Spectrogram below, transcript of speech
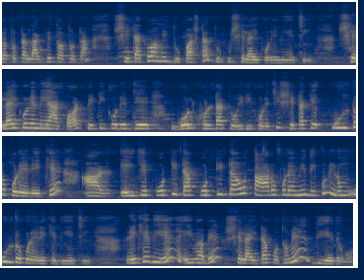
যতটা লাগবে ততটা, সেটাকেও আমি দুপাশটা দু সেলাই করে নিয়েছি। সেলাই করে নেওয়ার পর পেটিকোটের যে গোল খোলটা তৈরি করেছি, সেটাকে উল্টো করে রেখে, আর এই যে পট্টিটা, পট্টিটাও তার উপরে আমি দেখুন এরকম উল্টো করে রেখে দিয়েছি। রেখে দিয়ে এইভাবে সেলাইটা প্রথমে দিয়ে দেবো।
